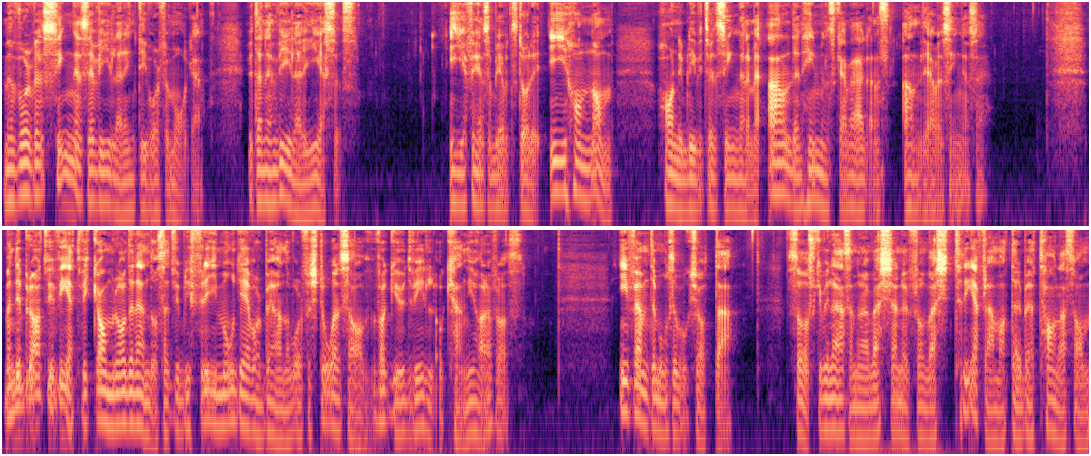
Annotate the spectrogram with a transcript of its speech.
Men vår välsignelse vilar inte i vår förmåga, utan den vilar i Jesus. I Efesierbrevet står det, i honom har ni blivit välsignade med all den himmelska världens andliga välsignelse. Men det är bra att vi vet vilka områden ändå så att vi blir frimodiga i vår bön och vår förståelse av vad Gud vill och kan göra för oss. I femte Mosebok 28 så ska vi läsa några verser nu från vers 3 framåt där det börjar talas om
